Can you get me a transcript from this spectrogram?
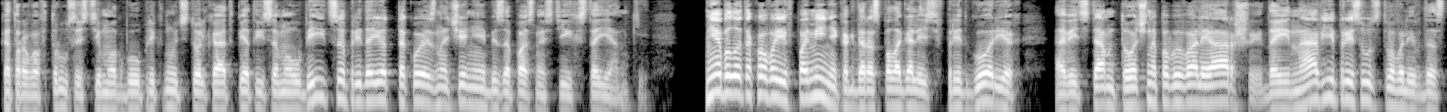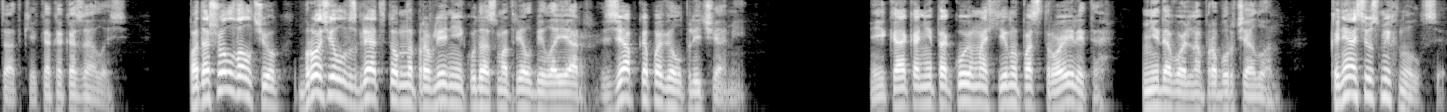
которого в трусости мог бы упрекнуть только отпетый самоубийца, придает такое значение безопасности их стоянки. Не было такого и в помине, когда располагались в предгорьях, а ведь там точно побывали арши, да и навьи присутствовали в достатке, как оказалось. Подошел волчок, бросил взгляд в том направлении, куда смотрел Белояр, зябко повел плечами. «И как они такую махину построили-то?» — недовольно пробурчал он. Князь усмехнулся.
